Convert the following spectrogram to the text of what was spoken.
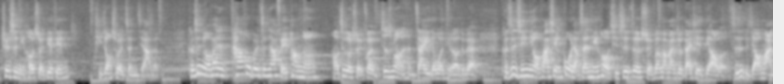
确实你喝水第二天体重是会增加的。可是你有发现它会不会增加肥胖呢？好，这个水分就是让人很在意的问题了，对不对？可是其实你有发现，过两三天后，其实这个水分慢慢就代谢掉了，只是比较慢，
